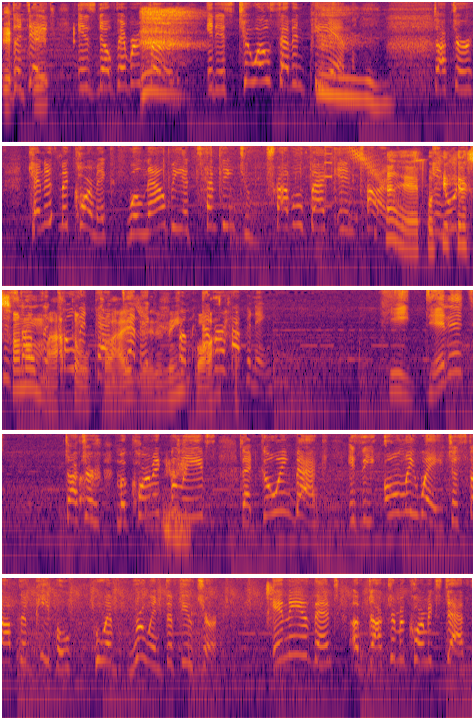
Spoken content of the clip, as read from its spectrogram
The date is November 3rd. It is 2:07 p.m. Dr. Kenneth McCormick will now be attempting to travel back in time É, in order eles to stop the COVID pandemic Ele from ever happening. He did it? Dr. McCormick hmm. believes that going back is the only way to stop the people who have ruined the future. In the event of Dr. McCormick's death,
